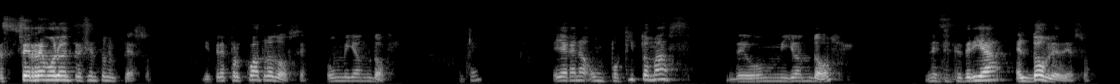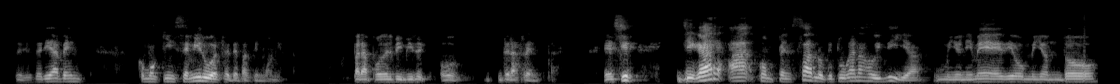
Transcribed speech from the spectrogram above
Se remoló en 300 mil pesos. Y 3 por 4, 12. Un millón dos. ¿Okay? Ella gana un poquito más de un millón dos. Necesitaría el doble de eso. Necesitaría 20, como 15 mil UF de patrimonio para poder vivir de las rentas. Es decir, llegar a compensar lo que tú ganas hoy día, un millón y medio, un millón dos,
